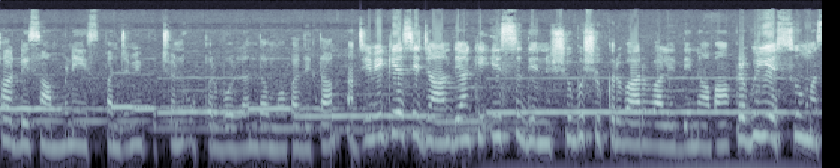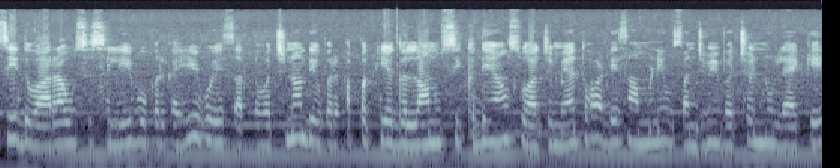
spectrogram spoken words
ਤੁਹਾਡੇ ਸਾਹਮਣੇ ਇਸ ਪੰਜਵੇਂ ਵਚਨ ਉੱਪਰ ਬੋਲਣ ਦਾ ਮੌਕਾ ਦਿੱਤਾ। ਜਿਵੇਂ ਕਿ ਅਸੀਂ ਜਾਣਦੇ ਹਾਂ ਕਿ ਇਸ ਦਿਨ ਸ਼ੁਭ ਸ਼ੁੱਕਰਵਾਰ ਵਾਲੇ ਦਿਨ ਆਪਾਂ ਪ੍ਰਭੂ ਯਿਸੂ ਮਸੀਹ ਦੁਆਰਾ ਉਸ ਸਲੀਬ ਉੱਪਰ ਕਹੇ ਹੋਏ ਸੱਤ ਵਚਨਾਂ ਦੇ ਉੱਪਰ ਆਪਾਂ ਕੀ ਗੱਲਾਂ ਨੂੰ ਸਿੱਖਦੇ ਹਾਂ। ਸੋ ਅੱਜ ਮੈਂ ਤੁਹਾਡੇ ਸਾਹਮਣੇ ਉਸ ਪੰਜਵੇਂ ਵਚਨ ਨੂੰ ਲੈ ਕੇ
